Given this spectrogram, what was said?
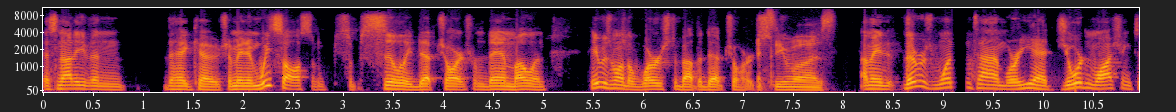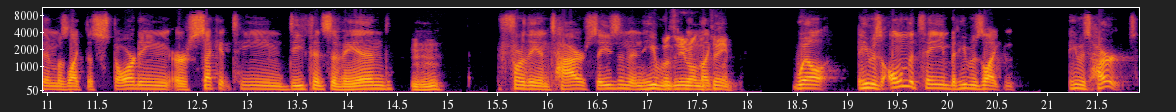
It's not even the head coach. I mean, and we saw some some silly depth charts from Dan Mullen. He was one of the worst about the depth charts. Yes, he was. I mean, there was one time where he had Jordan Washington was like the starting or second team defensive end Mm-hmm. for the entire season, and he was Wasn't even on like, the team. Well, he was on the team, but he was like, he was hurt.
